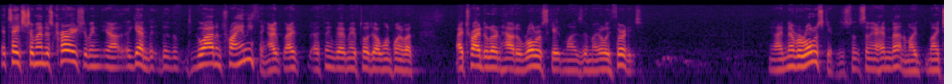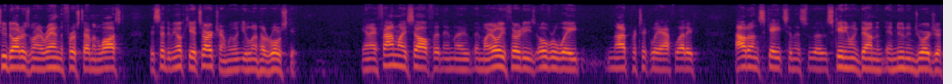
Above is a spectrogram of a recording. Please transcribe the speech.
It takes tremendous courage. I mean, you know, again, the, the, to go out and try anything. I, I, I, think I may have told you at one point about, I tried to learn how to roller skate when I was in my early 30s. You know, I'd never roller skated. It's something I hadn't done. My, my two daughters, when I ran the first time and lost, they said to me, okay, it's our turn. We want you to learn how to roller skate. And I found myself in, in, my, in my early 30s, overweight, not particularly athletic, out on skates in this uh, skating rink down in, in Newnan, Georgia,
